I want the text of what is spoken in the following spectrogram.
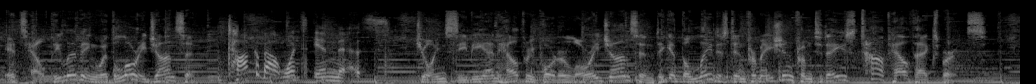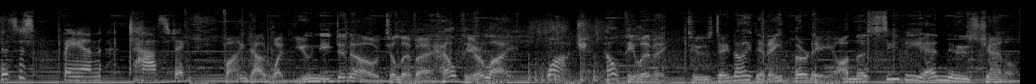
It's Healthy Living with Lori Johnson. Talk about what's in this. Join CBN health reporter Lori Johnson to get the latest information from today's top health experts. This is fantastic. Find out what you need to know to live a healthier life. Watch Healthy Living Tuesday night at 8:30 on the CBN News Channel.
